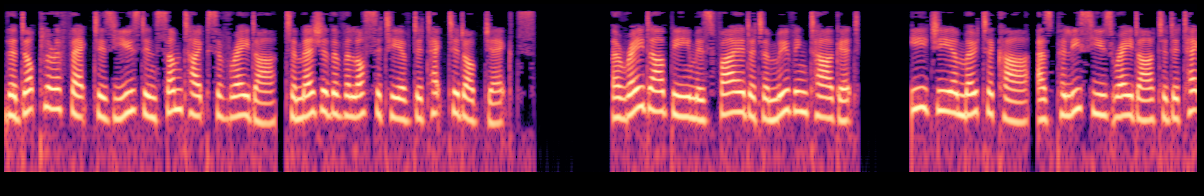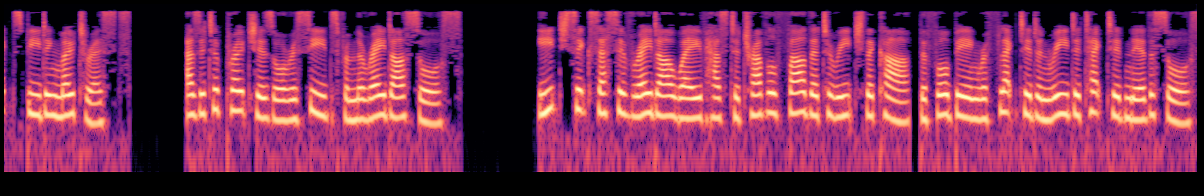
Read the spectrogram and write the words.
The Doppler effect is used in some types of radar, to measure the velocity of detected objects. A radar beam is fired at a moving target—e.g. a motor car, as police use radar to detect speeding motorists, as it approaches or recedes from the radar source. Each successive radar wave has to travel farther to reach the car, before being reflected and re-detected near the source.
